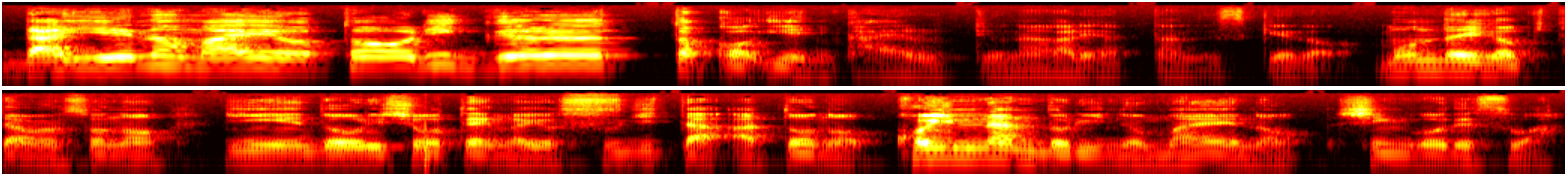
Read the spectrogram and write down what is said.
大江の前を通りぐるっとこう家に帰るっていう流れやったんですけど問題が起きたのはその銀栄通り商店街を過ぎた後のコインランドリーの前の信号ですわ、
